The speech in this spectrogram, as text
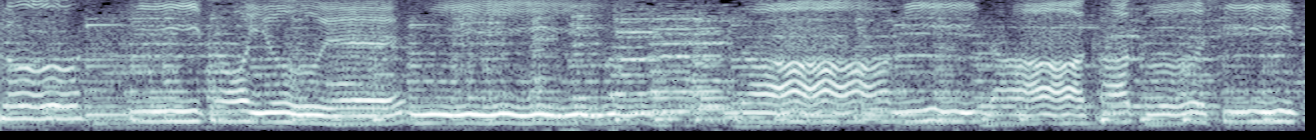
の人ゆえに涙隠して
